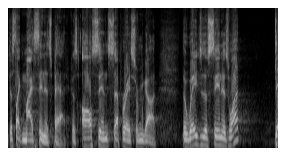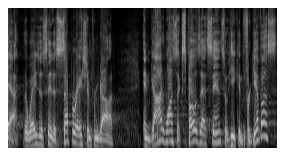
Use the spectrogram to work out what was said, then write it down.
Just like my sin is bad because all sin separates from God. The wages of sin is what? Death. The wages of sin is separation from God. And God wants to expose that sin so he can forgive us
